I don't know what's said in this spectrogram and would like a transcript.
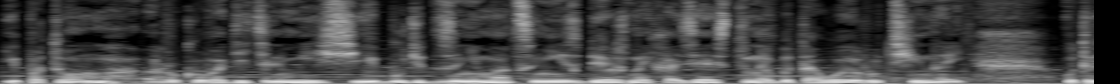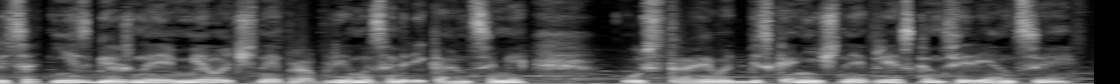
И потом, руководитель миссии будет заниматься неизбежной хозяйственной бытовой рутиной, утрясать неизбежные мелочные проблемы с американцами, устраивать бесконечные пресс-конференции –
